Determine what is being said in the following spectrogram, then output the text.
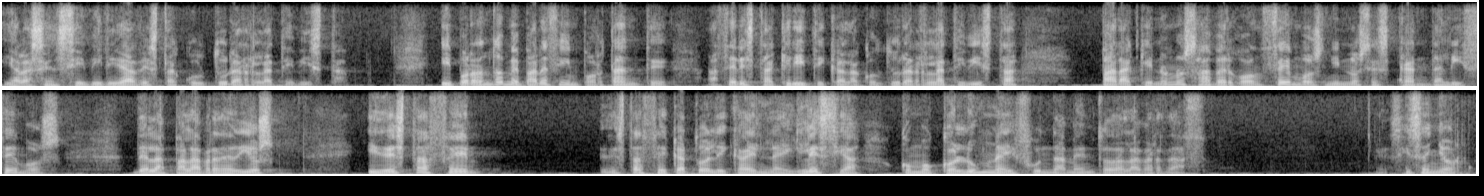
y a la sensibilidad de esta cultura relativista. Y por tanto me parece importante hacer esta crítica a la cultura relativista para que no nos avergoncemos ni nos escandalicemos de la palabra de Dios y de esta fe, de esta fe católica en la Iglesia como columna y fundamento de la verdad. Sí, Señor.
